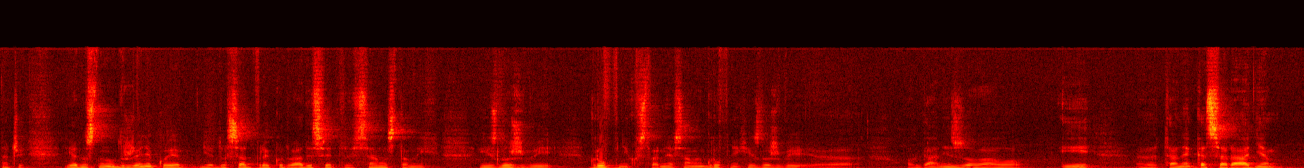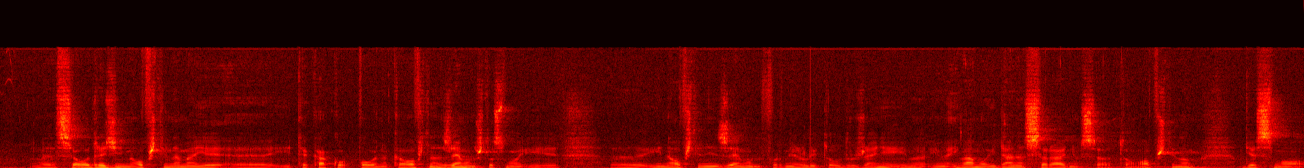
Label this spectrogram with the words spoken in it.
Znači, jednostavno udruženje koje je do sad preko 20 samostalnih izložbi, grupnih, u stvari ne samo grupnih izložbi, e, organizovalo i e, ta neka saradnja e, sa određenim opštinama je i tekako povoljna. Kao opština Zemun, što smo i, i na opštini Zemun formirali to udruženje, imamo i danas saradnju sa tom opštinom, gdje smo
